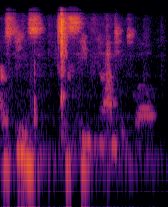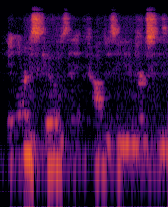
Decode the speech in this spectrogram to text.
Our students succeed beyond K twelve. They learn skills that colleges and universities.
